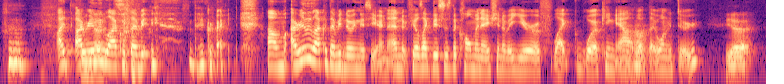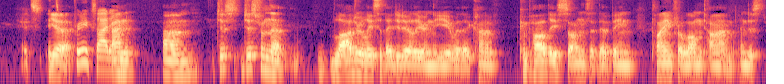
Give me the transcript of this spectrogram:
I, I Good really notes. like what they've been. They're great. Um, I really like what they've been doing this year, and, and it feels like this is the culmination of a year of like working out Uh-huh. what they want to do. Yeah. It's it's Yeah. pretty exciting. And um, just just from that large release that they did earlier in the year, where they kind of compiled these songs that they've been playing for a long time, and just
